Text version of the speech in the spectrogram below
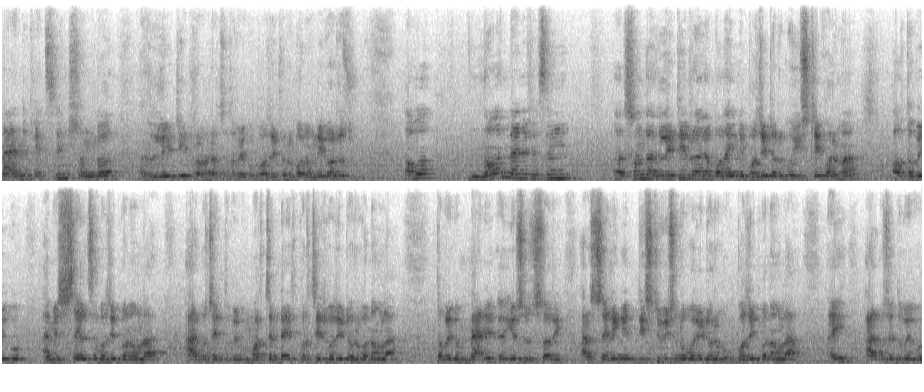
म्यानुफ्याक्चरिङसँग रिलेटेड रहेर चाहिँ तपाईँको बजेटहरू बनाउने गर्दछु। अब नन म्यानुफ्याक्चरिङसँग रिलेटेड रहेर बनाइने बजेटहरूको स्टेपहरूमा अब तपाईँको हामी सेल्स बजेट बनाउँला अर्को चाहिँ तपाईँको मर्चेन्डाइज परचेज बजेटहरू बनाउँला तपाईँको म्याने यो सरी अब सेलिङ एन्ड डिस्ट्रिब्युसन ओभरहेडहरू बजेट बनाउँला है। अर्को चाहिँ तपाईँको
